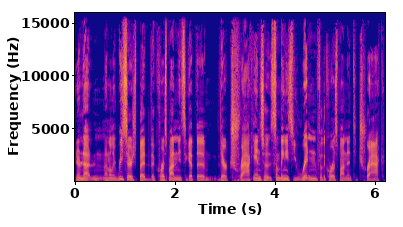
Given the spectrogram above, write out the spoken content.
you know not not only researched, but the correspondent needs to get the their track in. So something needs to be written for the correspondent to track.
